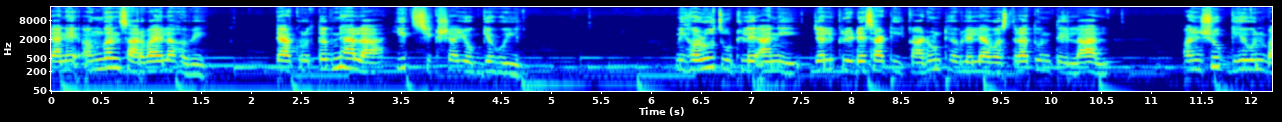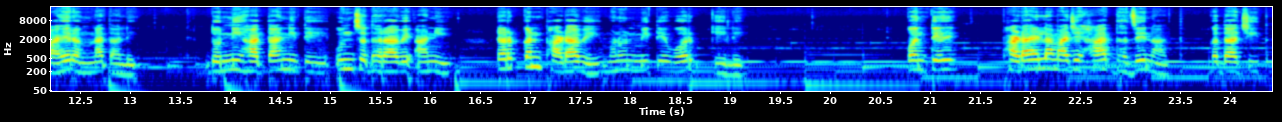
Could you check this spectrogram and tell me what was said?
त्याने अंगण सारवायला हवे. त्या कृतज्ञाला हीच शिक्षा योग्य होईल. मी हळूच उठले आणि जलक्रीडेसाठी काढून ठेवलेल्या वस्त्रातून ते लाल अंशुक घेऊन बाहेर अंगणात आले. दोन्ही हातांनी ते उंच धरावे आणि टरकन फाडावे म्हणून मी ते वर केले. पण ते फाडायला माझे हात धजेनात कदाचित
